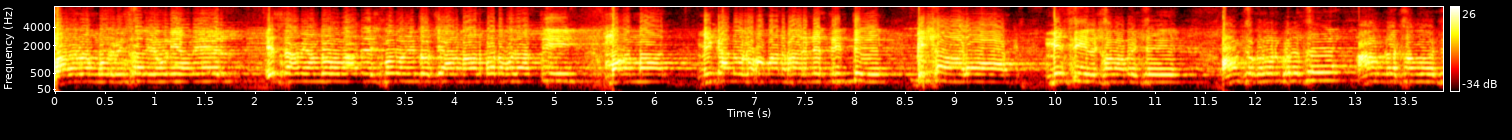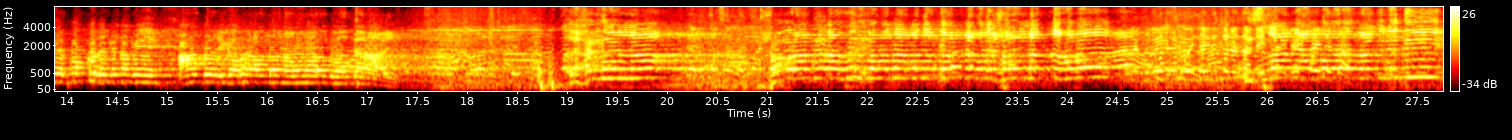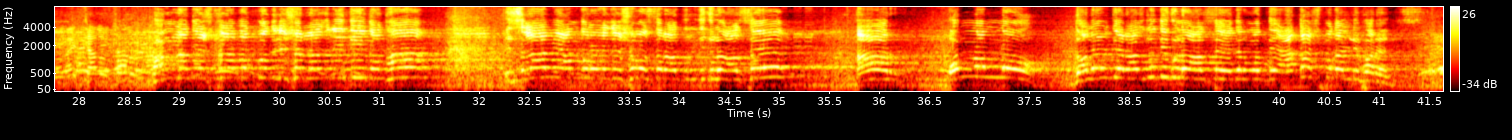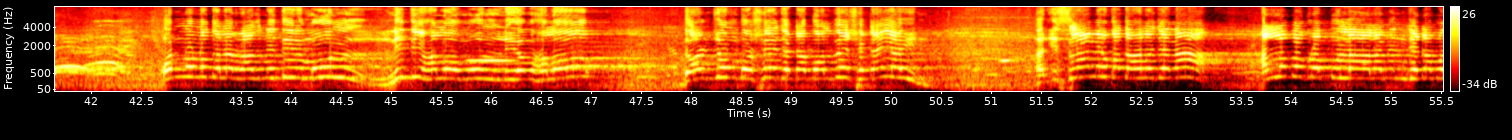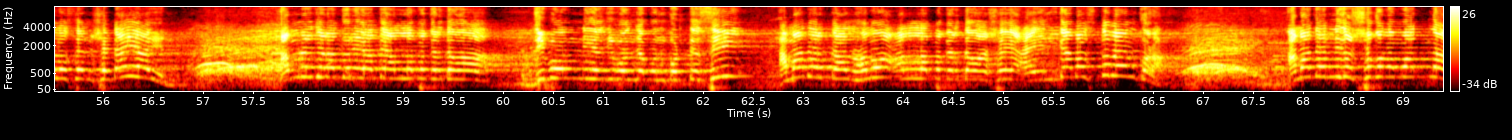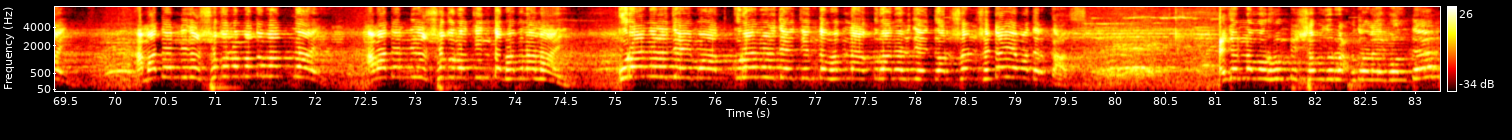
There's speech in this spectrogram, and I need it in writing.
বারো নম্বর বিশাল ইউনিয়নের ইসলামী আন্দোলন আদেশ চেয়ারম্যান পদপ্রার্থী মোহাম্মদ মিকানুর রহমান নেতৃত্বে বিশাল এক মিছিল সমাবেশে অংশগ্রহণ করেছে। আমরা সমাবেশের পক্ষ থেকে আন্তরিক অভিনন্দন ও মোবারকবাদ জানাই। আলহামদুলিল্লাহ। রাজনীতি ইসলামী আছে এদের মধ্যে ডিফারেন্স অন্যান্য দলের রাজনীতির মূল নীতি হলো, মূল নিয়ম বসে যেটা বলবে সেটাই আইন। আর ইসলামের কথা হলো যে না আল্লাহ পাক রব্বুল্লাহ আলামিন যেটা বলেছেন সেটাই আইন। আমরা যারা দুনিয়াতে আল্লাহ পাকের দেওয়া জীবন নিয়ে জীবন যাপন করতেছি, আমাদের কাজ হলো আল্লাহ পাকের দেওয়া সেই আইনকে বাস্তবায়ন করা। আমাদের নিজস্ব কোনো মত নাই, আমাদের নিজস্ব কোনো মতবাদ নাই, আমাদের নিজস্ব কোনো চিন্তা ভাবনা নাই। কোরআনের যে মত, কোরআনের যে চিন্তা ভাবনা কোরআনের যে দর্শন, সেটাই আমাদের কাজ। এই জন্য মরহুম বিশ্ববজুর রহমতুল্লাহ বলতেন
